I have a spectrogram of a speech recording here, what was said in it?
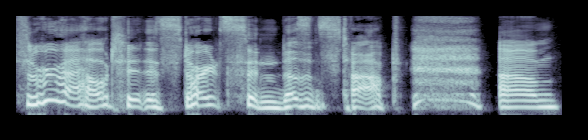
throughout, it, starts and doesn't stop. Um,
